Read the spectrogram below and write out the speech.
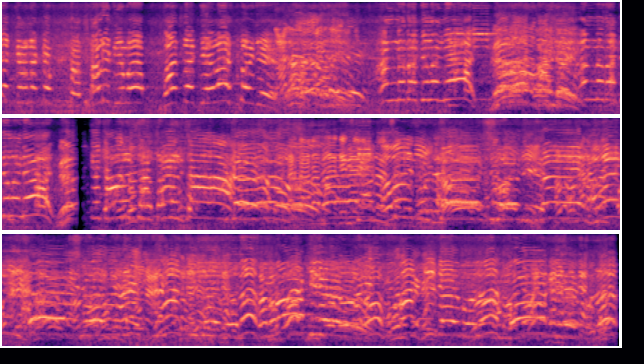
शेतकऱ्यांना विमा पाहिजे अन्नदात्याला न्याय! अन्नदात्याला न्याय शिवाजी संभाजी जय बोलो शेतकऱ्यांना शेतकऱ्यांना पाच लाख माफी. शेतकऱ्यांची पाच लाखाची कर्जमाफी शेतकऱ्यांची कर्जमाफी शेतकऱ्यांना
